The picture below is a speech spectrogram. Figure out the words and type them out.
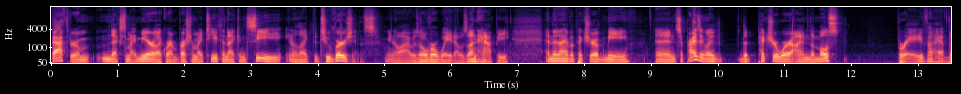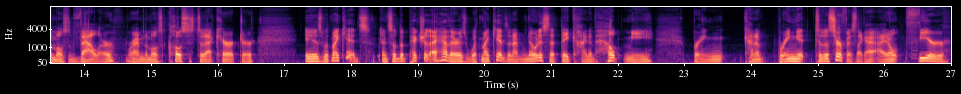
bathroom next to my mirror like where I'm brushing my teeth and I can see, you know, like the two versions. You know, I was overweight, I was unhappy. And then I have a picture of me and surprisingly the, the picture where I'm the most brave, I have the most valor, where I'm the most closest to that character is with my kids. And so the picture that I have there is with my kids and I've noticed that they kind of help me bring kind of bring it to the surface. Like I, I don't fear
